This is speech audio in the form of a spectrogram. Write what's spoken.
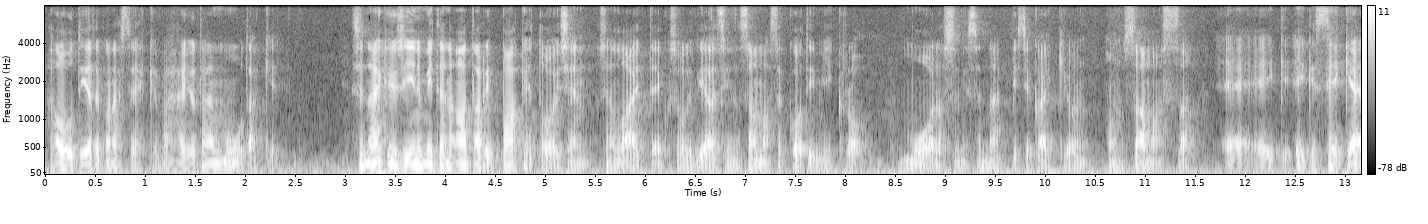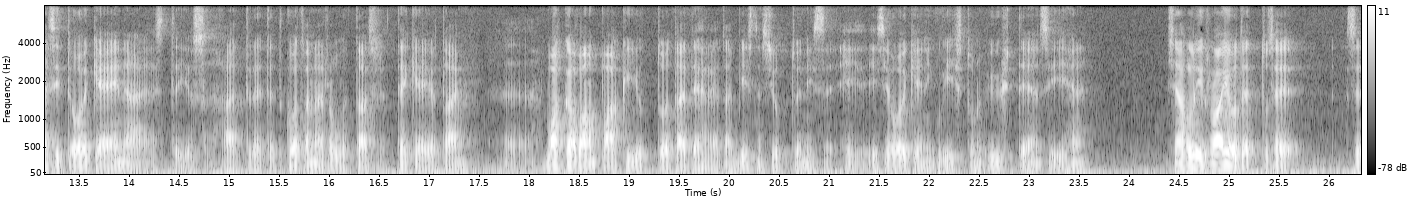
haluaa tietokoneesta ehkä vähän jotain muutakin. Se näkyy siinä, miten Atari paketoi sen, sen laitteen, kun se oli vielä siinä samassa kotimikro muodossa, missä näppis ja kaikki on, on samassa. Eikä, sekään sitten oikein enää, sitten jos ajattelet, että kotona ruvetaan tekee jotain e, vakavampaakin juttua tai tehdä jotain bisnesjuttuja, niin se, ei, ei se oikein niin kuin istunut yhteen siihen. Se oli rajoitettu, se, se,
